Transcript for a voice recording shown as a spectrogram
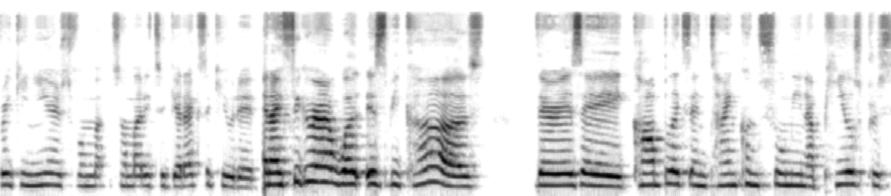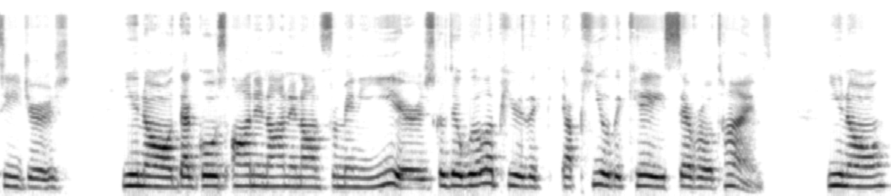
freaking years for somebody to get executed. And I figure out what is because there is a complex and time consuming appeals procedures you know that goes on and on and on for many years because they will appear the appeal the case several times you know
